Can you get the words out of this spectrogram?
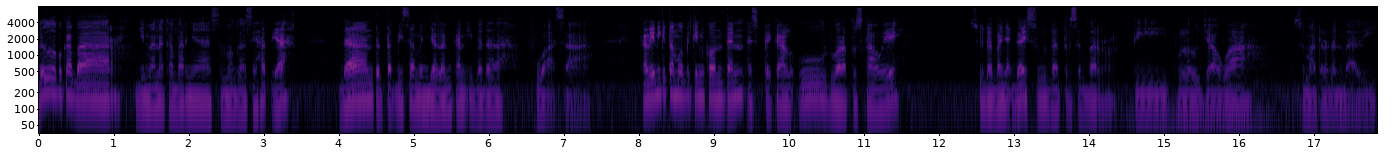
Halo, apa kabar? Gimana kabarnya? Semoga sehat ya dan tetap bisa menjalankan ibadah puasa. Kali ini kita mau bikin konten SPKLU 200 KW. Sudah banyak guys, sudah tersebar di Pulau Jawa, Sumatera dan Bali.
